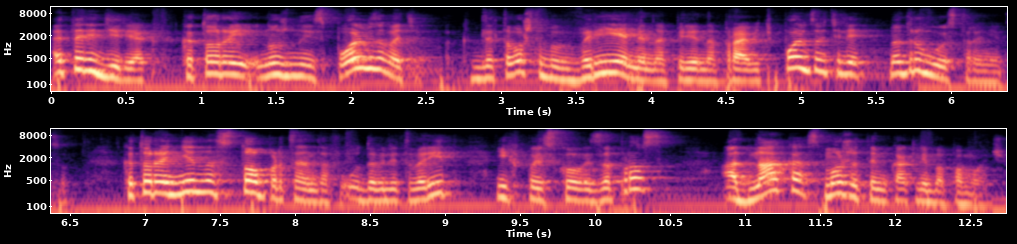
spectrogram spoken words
Это редирект, который нужно использовать для того, чтобы временно перенаправить пользователей на другую страницу, которая не на 100% удовлетворит их поисковый запрос, однако сможет им как-либо помочь.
